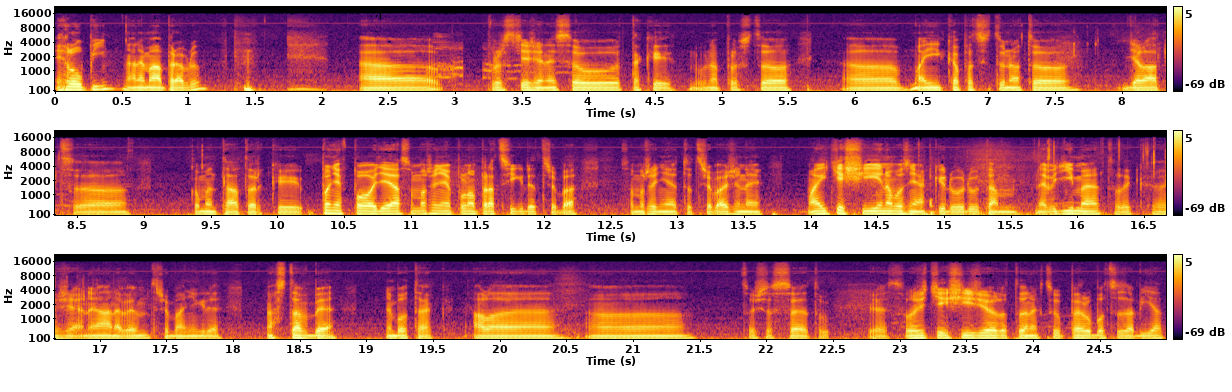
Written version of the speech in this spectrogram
je hloupý a nemá pravdu. uh, prostě ženy jsou taky naprosto, uh, mají kapacitu na to dělat uh, komentátorky úplně v pohodě a samozřejmě plno prací, kde třeba samozřejmě to třeba ženy mají těžší nebo z nějakých důvodů tam nevidíme tolik žen, já nevím, třeba někde na stavbě nebo tak, ale uh, což zase to je složitější, že jo, do toho nechci úplně hluboce zabíjat,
